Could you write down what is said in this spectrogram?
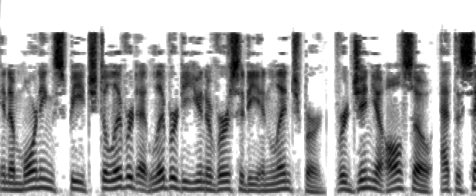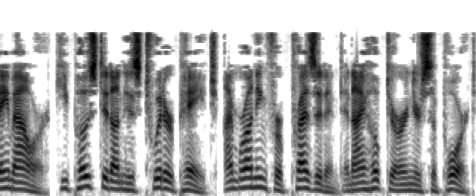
in a morning speech delivered at Liberty University in Lynchburg, Virginia also, at the same hour, he posted on his Twitter page, I'm running for president and I hope to earn your support.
